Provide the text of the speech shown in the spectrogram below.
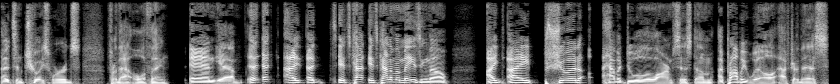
I had some choice words for that whole thing, and yeah, I, I, it's kind, it's kind of amazing though. I, I should have a dual alarm system. I probably will after this,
